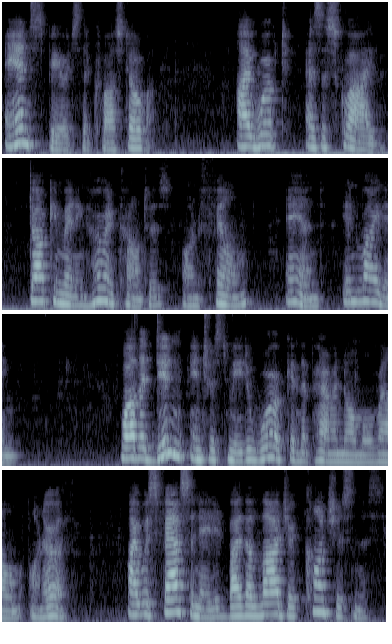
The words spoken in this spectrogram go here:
and spirits that crossed over. I worked as a scribe documenting her encounters on film and in writing. While it didn't interest me to work in the paranormal realm on Earth, I was fascinated by the larger consciousness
